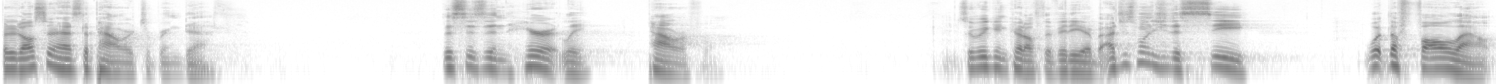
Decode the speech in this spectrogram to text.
but it also has the power to bring death. This is inherently powerful. So we can cut off the video, but I just wanted you to see what the fallout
